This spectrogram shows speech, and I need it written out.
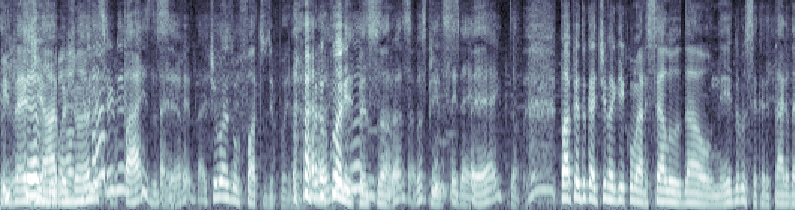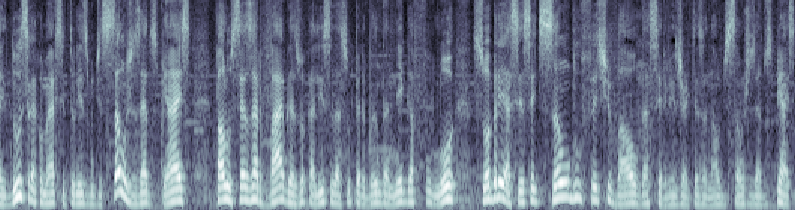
Em vez de água, joga de cerveja. Rapaz do É céu. verdade. Tinha mais um fotos depois. né? Procure, pessoal. nossa, gostei dessa ideia. É, então. Papo educativo aqui com Marcelo Dal Negro, secretário da Indústria, Comércio e Turismo de São José dos Pinhais. Paulo César Vargas, vocalista da superbanda Nega Fulô, sobre a sexta edição do Festival da Cerveja Artesanal de São José dos Pinhais.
